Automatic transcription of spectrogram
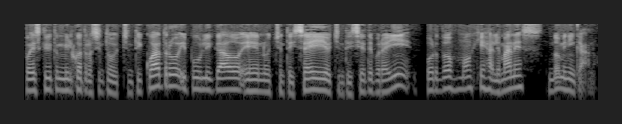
fue escrito en 1484 y publicado en 86, 87 por ahí por dos monjes alemanes dominicanos,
